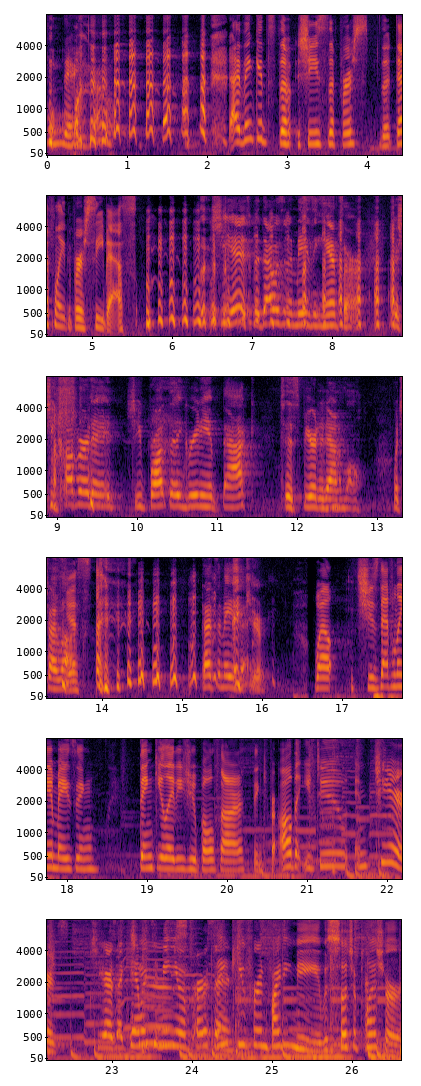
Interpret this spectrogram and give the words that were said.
There you go. I think it's the she's the first, the, definitely the first sea bass. she is, but that was an amazing answer because she covered it. She brought the ingredient back to the spirited animal, which I love. yes. That's amazing. Thank you. well, she's definitely amazing. Thank you, ladies. You both are. Thank you for all that you do, and cheers. Cheers. I can't wait to meet you in person. Thank you for inviting me. It was such a pleasure.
